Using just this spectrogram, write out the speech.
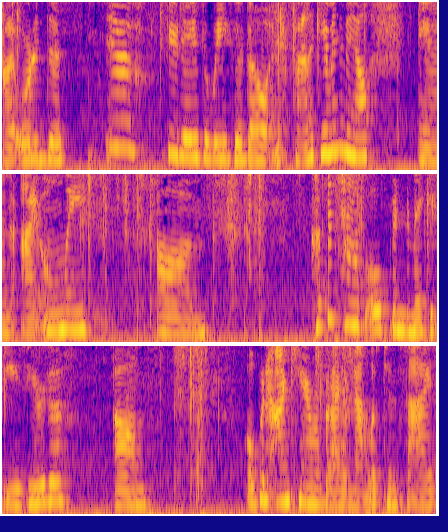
I ordered this yeah, a few days, a week ago, and it finally came in the mail, and I only um, cut the top open to make it easier to um, open it on camera, but I have not looked inside,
